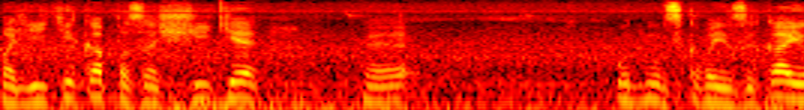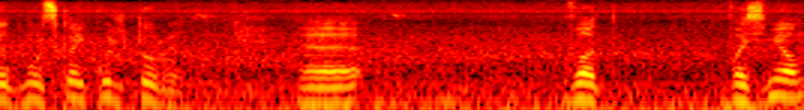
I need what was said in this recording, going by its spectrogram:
политика по защите э, удмуртского языка и удмуртской культуры. Э, вот возьмем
